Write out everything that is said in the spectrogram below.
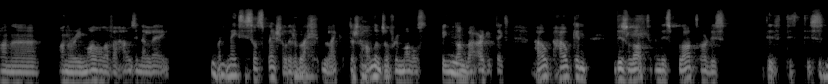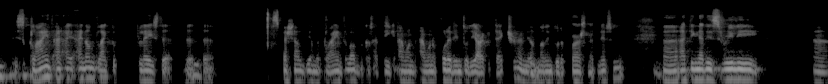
on a on a remodel of a house in LA, what Mhm. makes it so special? There's like like there's hundreds of remodels being done Mm. by architects. How how can this lot and this plot or this this this this, Mhm. this client? I, I don't like to place the the, Mm. the specialty on the client a lot because I think I want I want to put it into the architecture and Mm. not into the person that lives in it. Uh, I think that is really uh,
